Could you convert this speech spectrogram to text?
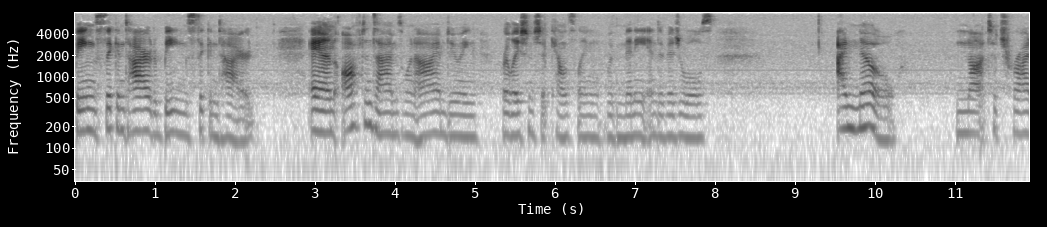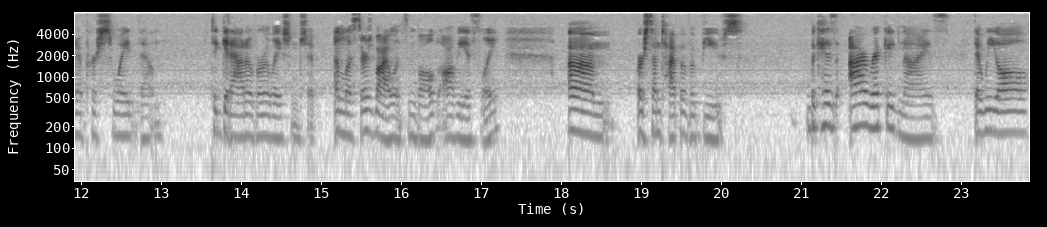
being sick and tired of being sick and tired. And oftentimes, when I am doing relationship counseling with many individuals, I know not to try to persuade them to get out of a relationship unless there's violence involved, obviously, um, or some type of abuse. Because I recognize that we all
